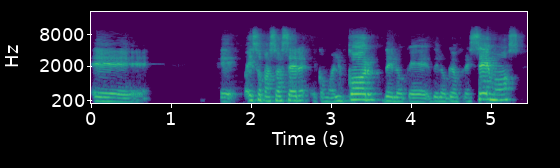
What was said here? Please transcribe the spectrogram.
Eh, eh, eso pasó a ser como el core de lo que, de lo que ofrecemos.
